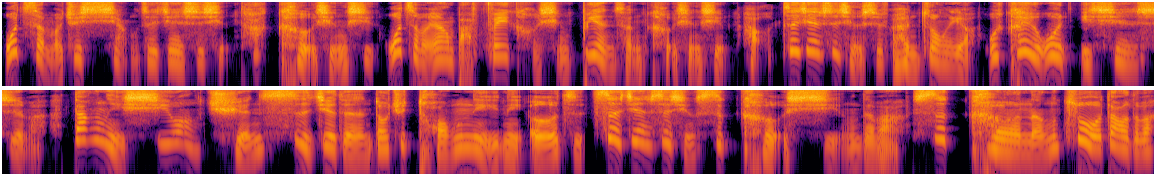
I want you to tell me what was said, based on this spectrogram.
我怎么去想这件事情它可行性我怎么样把非可行变成可行性？好这件事情是很重要。我可以问一件事吗？当你希望全世界的人都去捅你你儿子这件事情是可行的吗？是可能做到的吗？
